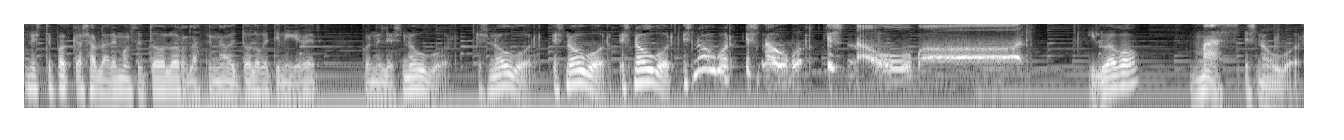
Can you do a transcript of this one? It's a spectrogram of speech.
En este podcast hablaremos de todo lo relacionado y todo lo que tiene que ver con el snowboard. Snowboard, snowboard, snowboard, snowboard, snowboard, snowboard. Y luego, más snowboard.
